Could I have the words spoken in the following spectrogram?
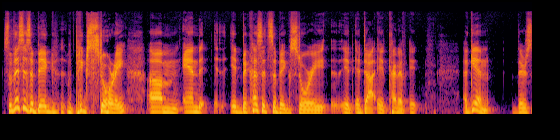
So this is a big, big story, um, and it, it because it's a big story. It it, it kind of it again. There's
